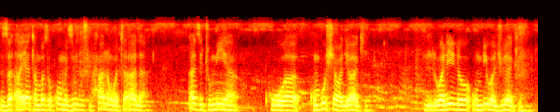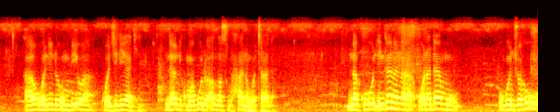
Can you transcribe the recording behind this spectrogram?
za ayat ambazo kwa Mwenyezi Mungu Subhanahu wa Ta'ala azitumia kuwakumbusha waja wake waliloumbiwa juu yake au waliloumbiwa kwa ajili yake. Nayo ni kumwabudu Allah Subhanahu wa Ta'ala. Na kulingana na wanadamu ugonjwa huu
